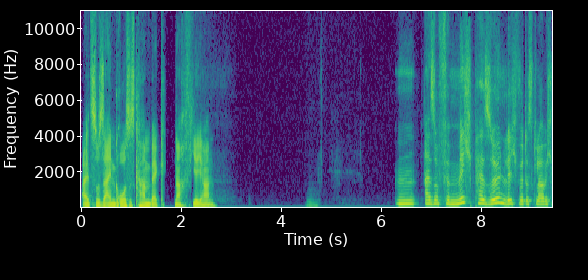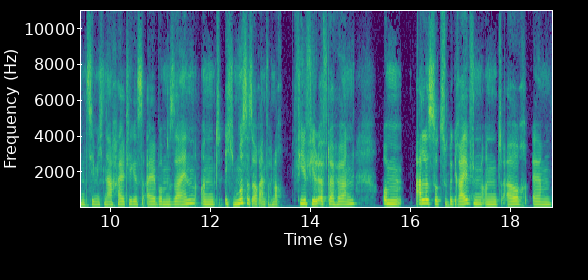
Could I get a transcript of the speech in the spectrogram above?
als so sein großes Comeback nach vier Jahren. Mm, also für mich persönlich wird es, glaube ich, ein ziemlich nachhaltiges Album sein und ich muss es auch einfach noch viel, viel öfter hören, um alles so zu begreifen und auch, ähm,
